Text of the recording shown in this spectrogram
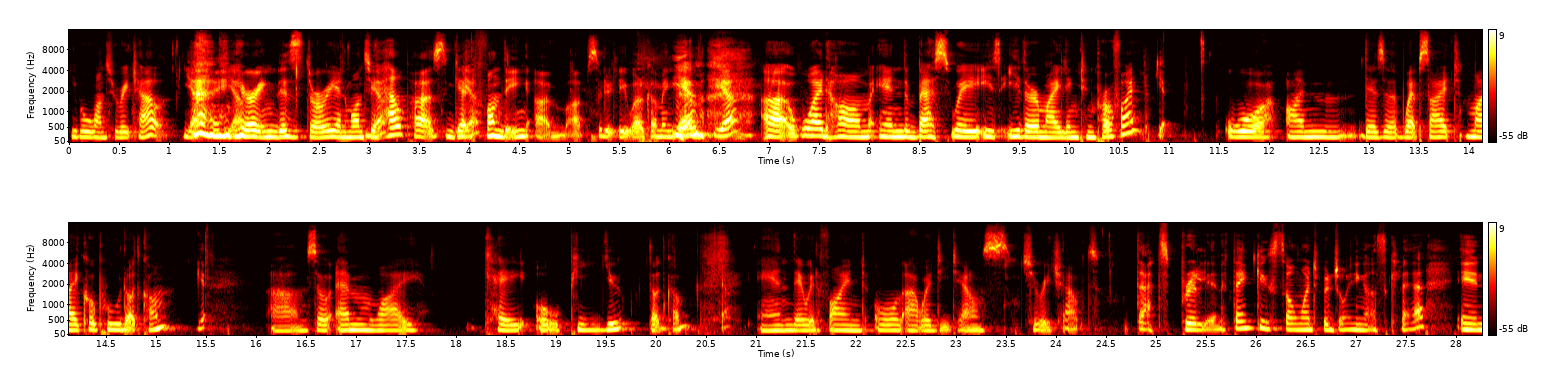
people want to reach out Yeah, yeah. hearing this story and want to Yeah. help us get Yeah. funding, I'm absolutely welcoming them. yeah, Uh, Wide Home, and the best way is either my LinkedIn profile Yeah. or I'm there's a website mykopu.com. Yeah. Um, so M Y K O P U dot com. And they will find all our details to reach out. that's brilliant. Thank you so much for joining us, Claire, and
